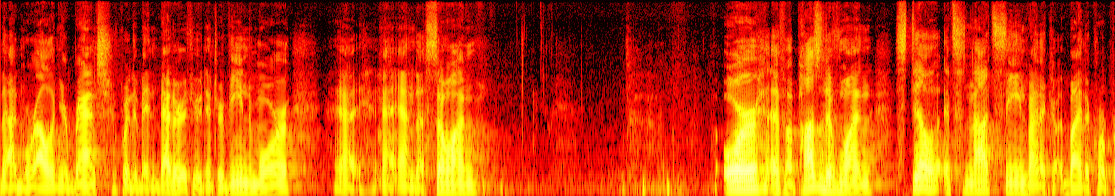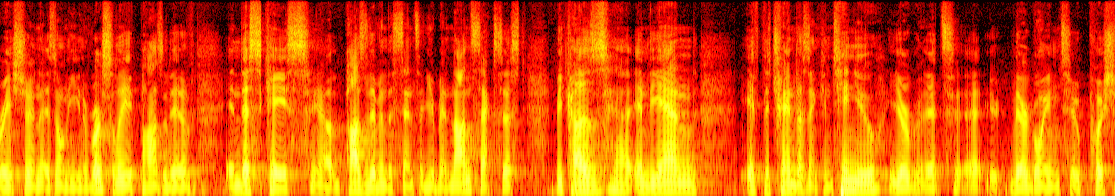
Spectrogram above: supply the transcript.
that morale in your branch would have been better if you had intervened more, uh, and uh, so on. Or if a positive one, still it's not seen by the, by the corporation as only universally positive. In this case, you know, positive in the sense that you've been non-sexist, because uh, in the end, if the trend doesn't continue, uh, they're going to push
